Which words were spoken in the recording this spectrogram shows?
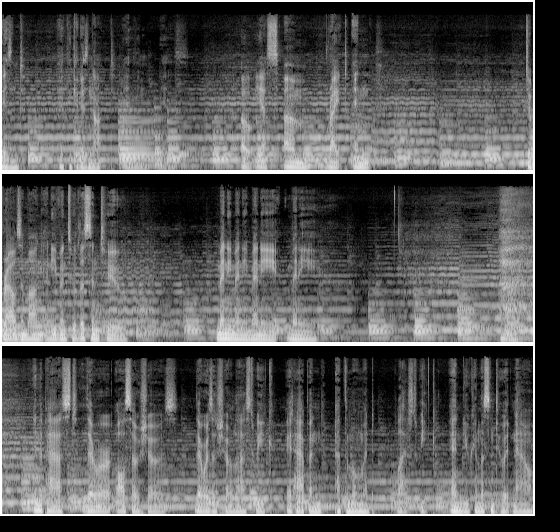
Isn't. I think it is not. Isn't. Is. Oh, yes. Um, right. And to browse among and even to listen to many, many, many, many. In the past, there were also shows. There was a show last week. It happened at the moment last week, and you can listen to it now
